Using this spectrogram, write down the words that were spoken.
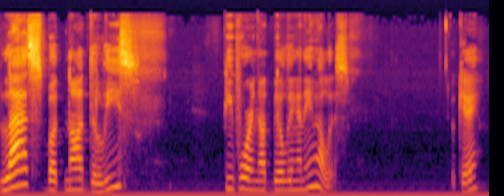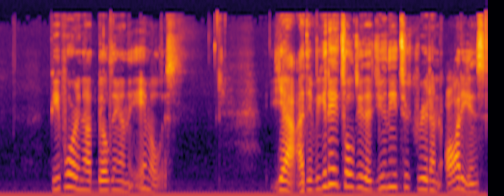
Last but not the least people are not building an email list okay? People are not building an email list. Yeah at the beginning i told you that you need to create an audience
